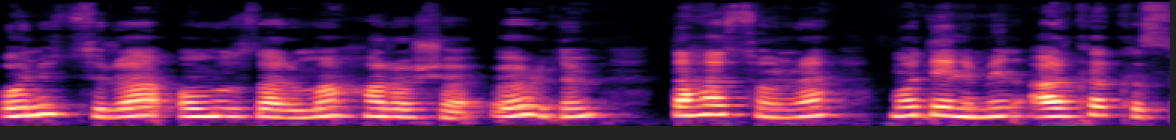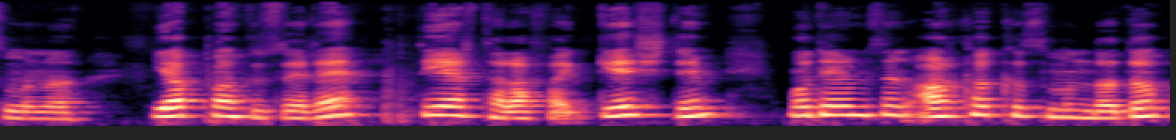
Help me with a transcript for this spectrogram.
13 sıra omuzlarıma haroşa ördüm. Daha sonra modelimin arka kısmını yapmak üzere diğer tarafa geçtim. Modelimizin arka kısmında da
